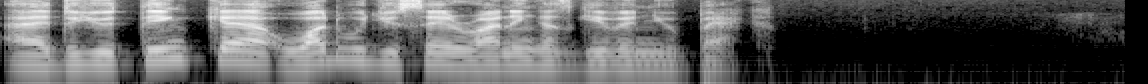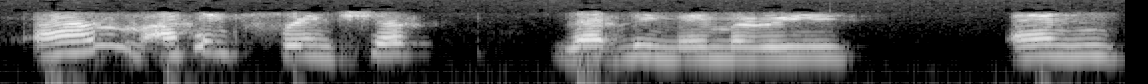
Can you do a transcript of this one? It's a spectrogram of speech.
Uh, do you think, uh, what would you say running has given you back? Um, I think friendship, lovely memories, and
